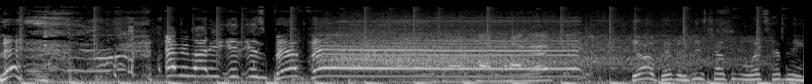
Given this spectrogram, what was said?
Everybody, it is Pepe! Yo, Bevan, please tell people what's happening.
